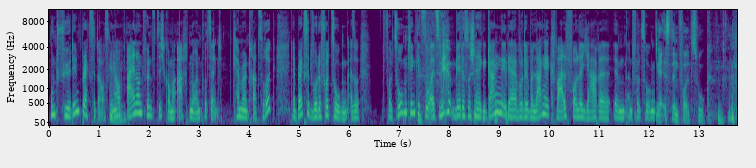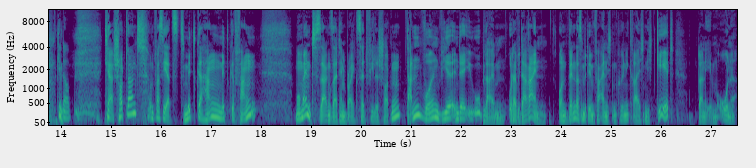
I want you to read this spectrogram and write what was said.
und für den Brexit aus. Genau mhm. 51,89 Prozent. Cameron trat zurück, der Brexit wurde vollzogen. Also vollzogen klingt jetzt so, als wäre wär das so schnell gegangen. Der wurde über lange, qualvolle Jahre ähm, dann vollzogen. Er ist in Vollzug. Genau. Tja, Schottland und was jetzt? Mitgehangen, mitgefangen? Moment, sagen seit dem Brexit viele Schotten, dann wollen wir in der EU bleiben oder wieder rein. Und wenn das mit dem Vereinigten Königreich nicht geht, dann eben ohne.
